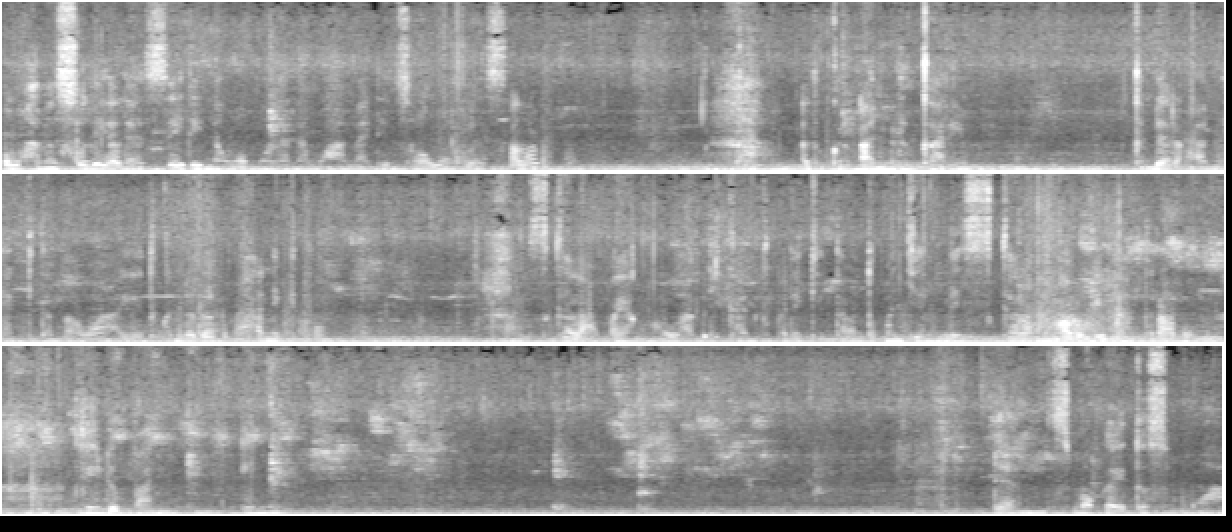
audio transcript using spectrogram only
Allahumma salli ala Sayyidina wa maulana Muhammadin sallallahu alaihi wasallam Al-Quranul Karim. Kendaraan yang kita bawa yaitu kendaraan rohani kita. Segala apa yang Allah berikan kepada kita untuk menjalani segala mengarungi bahtera kehidupan ini. Dan semoga itu semua.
